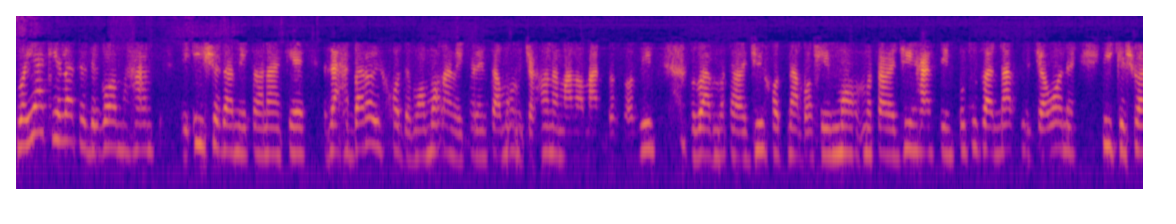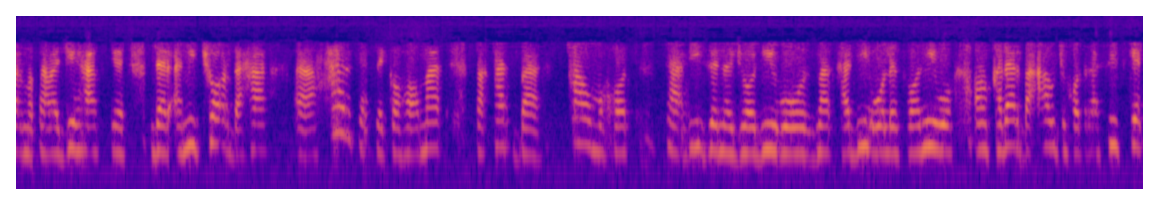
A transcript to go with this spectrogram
و یک علت دیگه هم این شده می‌تونه که رهبرای خود ما ما نمی‌تونیم تمام جهان ملامت بسازیم و متوجه خود نباشیم. ما متوجه هستیم خصوصا نسل جوان این کشور متوجه هست که در امی چهار دهه هر کسی که آمد فقط به قوم خود تبعیض نژادی و مذهبی و لسانی و آنقدر به اوج خود رسید که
